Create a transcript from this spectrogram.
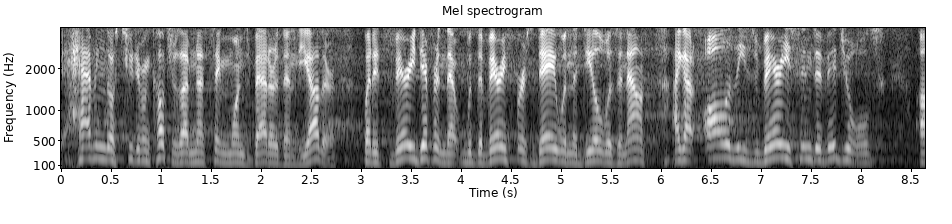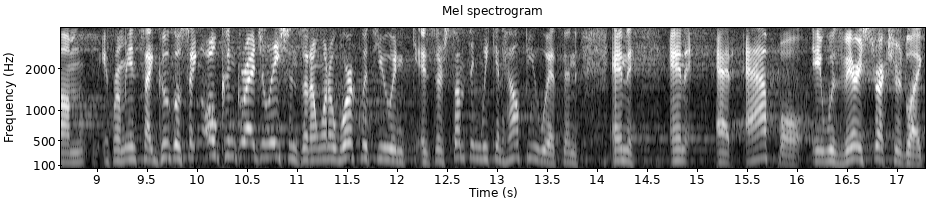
having those two different cultures, I'm not saying one's better than the other, but it's very different that with the very first day when the deal was announced, I got all of these various individuals um, from inside Google saying, "Oh, congratulations, and I want to work with you. And is there something we can help you with?" And and and at Apple, it was very structured. Like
